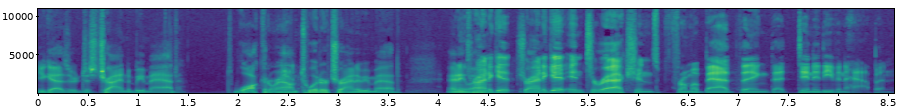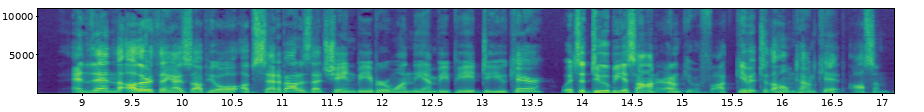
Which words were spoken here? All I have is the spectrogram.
you guys are just trying to be mad, walking around Twitter trying to be mad. Anyway, Trying to get trying to get interactions from a bad thing that didn't even happen. And then the other thing I saw people upset about is that Shane Bieber won the MVP. Do you care? It's a dubious honor. I don't give a fuck. Give it to the hometown kid. Awesome.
